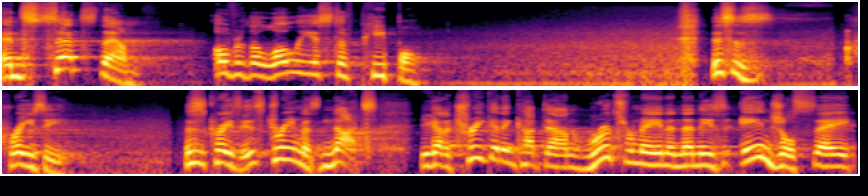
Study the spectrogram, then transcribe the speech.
and sets them over the lowliest of people. This is crazy. This is crazy. This dream is nuts. You got a tree getting cut down, roots remain, and then these angels say,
